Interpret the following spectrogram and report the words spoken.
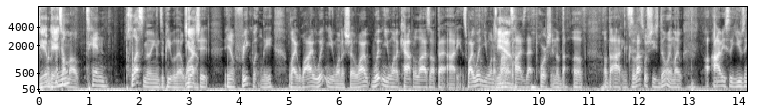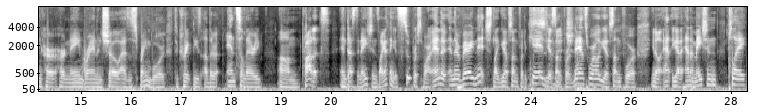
Damn we're, we're Daniel? talking about ten plus millions of people that watch Yeah. it, you know, frequently. Like, why wouldn't you want to show? Why wouldn't you want to capitalize off that audience? Why wouldn't you want to Yeah. monetize that portion of the of of the audience? So that's what she's doing. Like, obviously using her her name, brand, and show as a springboard to create these other ancillary um, products. And destinations, like I think it's super smart, and they're, and they're very niche. Like you have something for the kids, you have something for a dance world, you have something for you know, an, you got an animation play,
